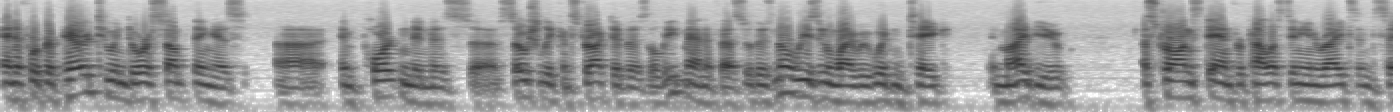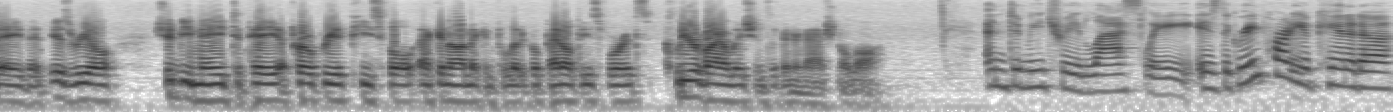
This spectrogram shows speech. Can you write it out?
And if we're prepared to endorse something as uh, important and as uh, socially constructive as the LEAP Manifesto, there's no reason why we wouldn't take, in my view, a strong stand for Palestinian rights and say that Israel should be made to pay appropriate, peaceful, economic, and political penalties for its clear violations of international law. And Dimitri, lastly, is the Green Party of Canada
